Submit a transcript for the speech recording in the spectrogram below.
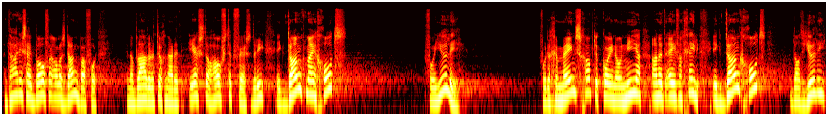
En daar is hij boven alles dankbaar voor. En dan bladeren we terug naar het eerste hoofdstuk, vers 3. Ik dank mijn God voor jullie. Voor de gemeenschap, de koinonia aan het evangelie. Ik dank God dat jullie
